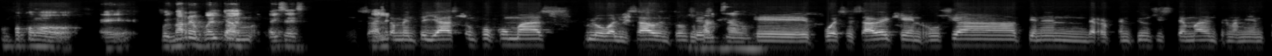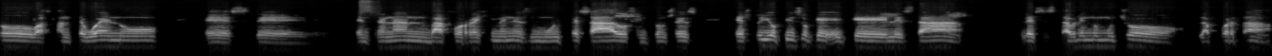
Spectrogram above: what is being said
un poco, eh, pues más revuelto en países. Exactamente, ya está un poco más globalizado. Entonces, eh, pues se sabe que en Rusia tienen de repente un sistema de entrenamiento bastante bueno, este, entrenan bajo regímenes muy pesados. Entonces, esto yo pienso que, que le está, les está abriendo mucho la puerta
